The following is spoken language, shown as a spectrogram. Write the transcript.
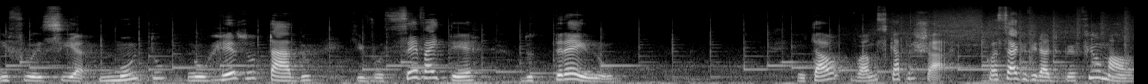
influencia muito no resultado que você vai ter do treino. Então, vamos caprichar. Consegue virar de perfil, Mauro?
